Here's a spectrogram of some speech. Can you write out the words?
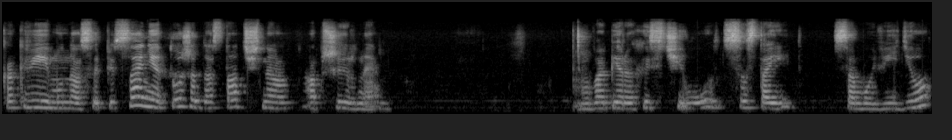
Как видим, у нас описание тоже достаточно обширное. Во-первых, из чего состоит само видео.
